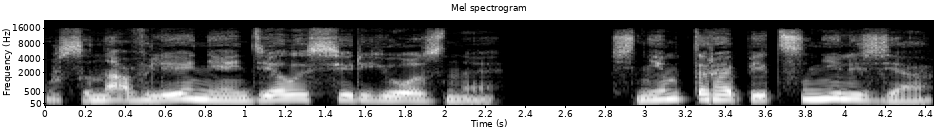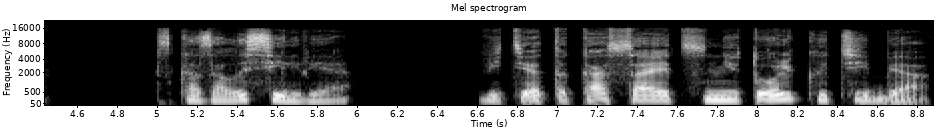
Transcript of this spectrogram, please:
«Усыновление — дело серьезное. С ним торопиться нельзя», — сказала Сильвия. «Ведь это касается не только тебя,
